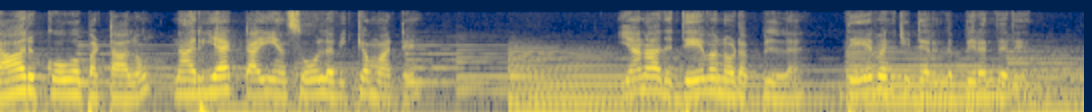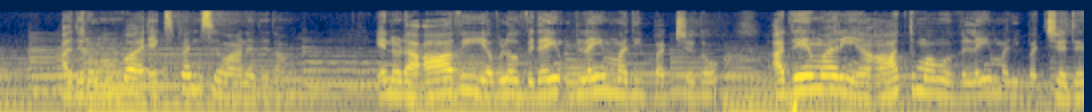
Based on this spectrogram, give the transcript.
யாரு கோவப்பட்டாலும் நான் ரியாக்ட் ஆகி என் சோலை விற்க மாட்டேன். ஏன்னா அது தேவனோட பிள்ளை. தேவன் கிட்ட இருந்து பிறந்தது. அது ரொம்ப எக்ஸ்பென்சிவ் ஆனது தான் என்னோட ஆவி எவ்வளோ விதை விலை மதிப்பற்றதோ அதே மாதிரி என் ஆத்மாவும் விலை மதிப்பற்றது.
